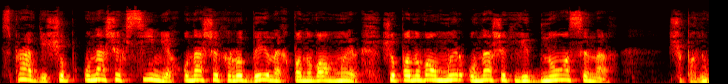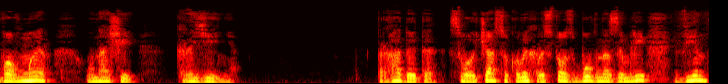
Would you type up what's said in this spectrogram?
Справді, щоб у наших сім'ях, у наших родинах панував мир, щоб панував мир у наших відносинах, щоб панував мир у нашій країні. Пригадуєте свого часу, коли Христос був на землі, Він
